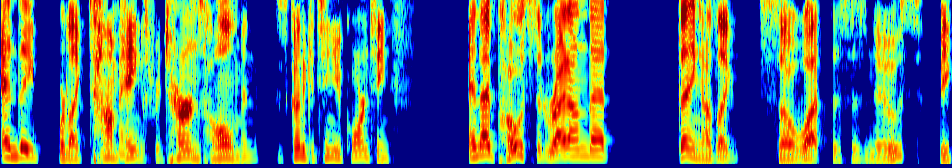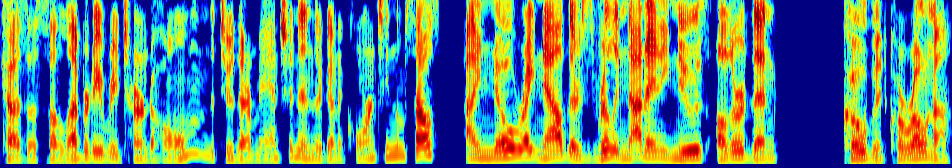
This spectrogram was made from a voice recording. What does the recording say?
And they were like, Tom Hanks returns home and is going to continue quarantine. And I posted right on that thing. I was like, so what? This is news because a celebrity returned home to their mansion and they're going to quarantine themselves. I know right now there's really not any news other than COVID, Corona.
